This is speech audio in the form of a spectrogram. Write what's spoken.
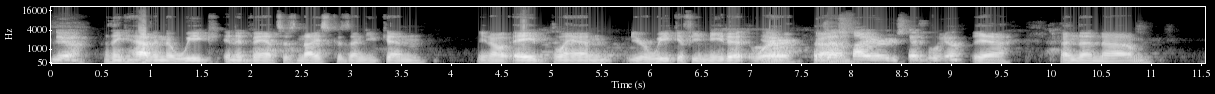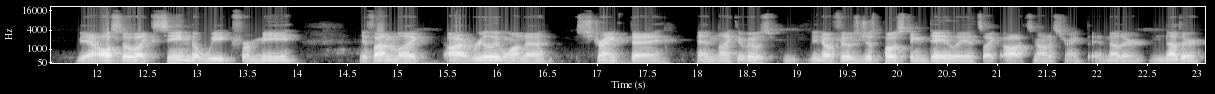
Yeah. I think having the week in advance is nice because then you can, you know, a plan your week if you need it. Where Adjust um, fire your schedule. Yeah. Yeah, and then um, yeah, also like seeing the week for me. If I'm like, oh, I really want a strength day, and like if it was, you know, if it was just posting daily, it's like, oh, it's not a strength day. Another another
